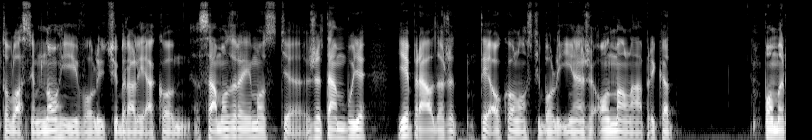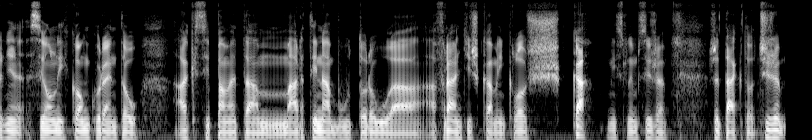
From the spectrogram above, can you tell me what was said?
to vlastne mnohí voliči brali ako samozrejmosť, že tam bude. Je pravda, že tie okolnosti boli iné, že on mal napríklad pomerne silných konkurentov, ak si pamätám Martina Bútorovú a, a Františka Mikloška, myslím si, že, že takto. Čiže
